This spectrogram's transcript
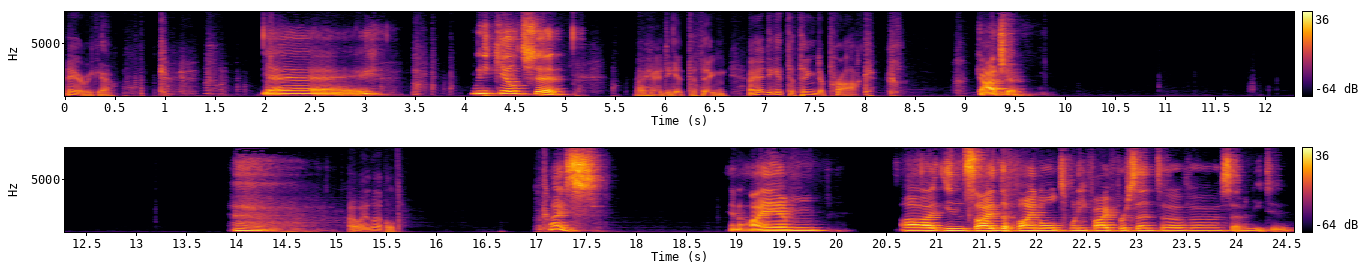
There we go. Yay! We killed shit. I had to get the thing. I had to get the thing to proc. Gotcha. Oh, I leveled. nice. And I am uh, inside the final 25% of uh, 72.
